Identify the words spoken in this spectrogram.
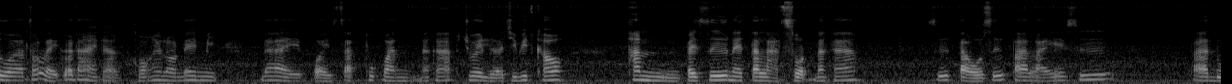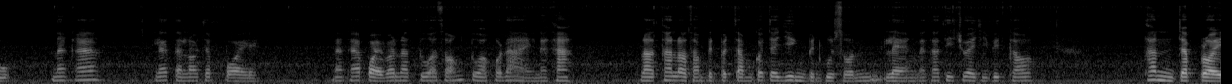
ตัวเท่าไหร่ก็ได้ค่ะ ขอให้เราได้มีได้ปล่อยสัตว์ทุกวันนะคะ ช่วยเหลือชีวิตเขา ท่านไปซื้อในตลาดสดนะคะ ซื้อเต่าซื้อปลาไหลซื้อปลาดุกนะคะ แล้วแต่เราจะปล่อยนะคะ ปล่อยวันละตัวสองตัวก็ได้นะคะ เราถ้าเราทำเป็นประจำก็จะยิ่งเป็นกุศลแรงนะคะ ที่ช่วยชีวิตเขาท่านจะปล่อย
